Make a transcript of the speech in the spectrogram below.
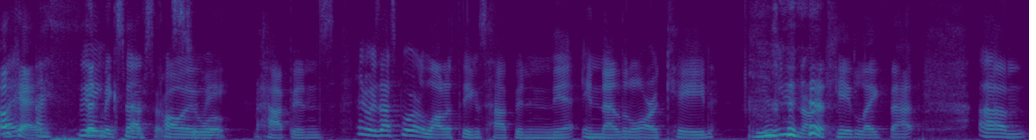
Yeah. Okay, I, think that makes more that's sense probably to me. what happens. Anyways, that's where a lot of things happen in the, in that little arcade. You need an arcade like that. Um,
